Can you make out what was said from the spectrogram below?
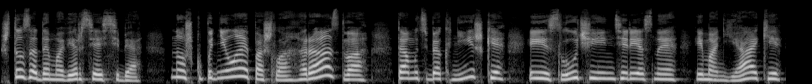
что за демо-версия себя? Ножку подняла и пошла. Раз, два. Там у тебя книжки, и случаи интересные, и маньяки,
